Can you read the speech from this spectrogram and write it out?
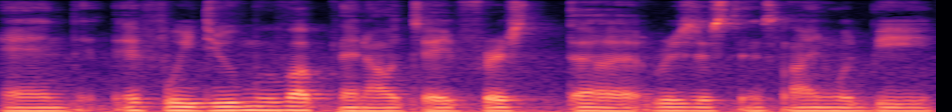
And if we do move up, then I would say first uh, resistance line would be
